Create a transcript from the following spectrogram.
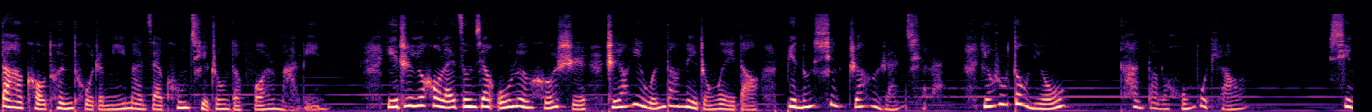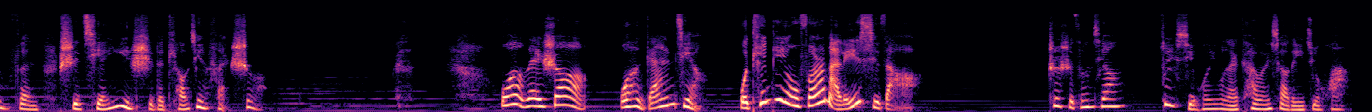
大口吞吐着弥漫在空气中的福尔马林，以至于后来曾江无论何时，只要一闻到那种味道，便能兴致盎然起来，犹如斗牛看到了红布条。兴奋是潜意识的条件反射。我很卫生，我很干净，我天天用福尔马林洗澡。这是曾江最喜欢用来开玩笑的一句话。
